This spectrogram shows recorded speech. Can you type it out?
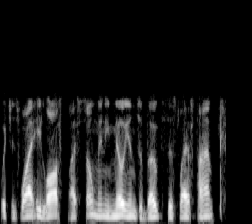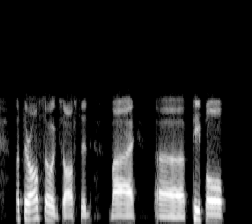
which is why he lost by so many millions of votes this last time. But they're also exhausted by uh, people,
